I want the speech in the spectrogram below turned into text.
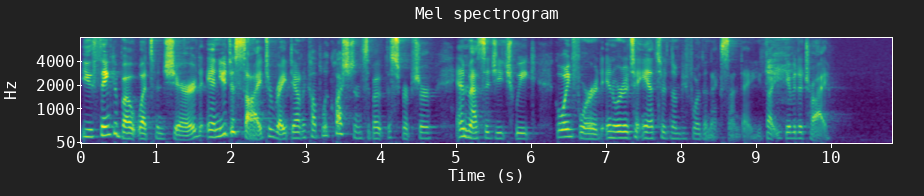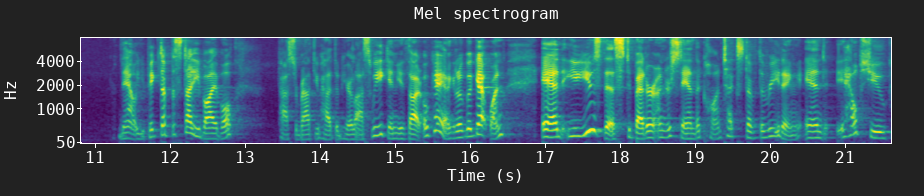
you think about what's been shared and you decide to write down a couple of questions about the scripture and message each week going forward in order to answer them before the next Sunday. You thought you'd give it a try. Now, you picked up a study Bible. Pastor Matthew had them here last week, and you thought, okay, I'm going to go get one. And you use this to better understand the context of the reading, and it helps you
